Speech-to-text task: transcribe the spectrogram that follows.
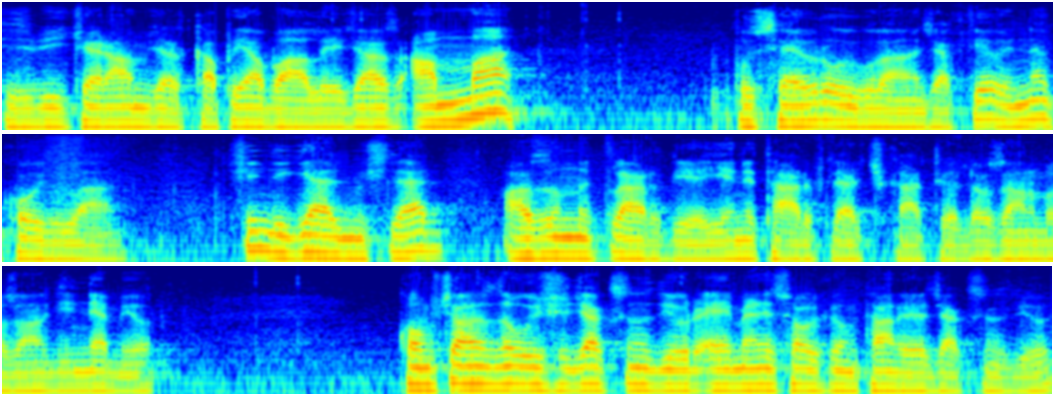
sizi bir içeri almayacağız, kapıya bağlayacağız ama bu sevre uygulanacak diye önüne koydular. Şimdi gelmişler azınlıklar diye yeni tarifler çıkartıyor. Lozan Bozan'ı dinlemiyor. Komşularınızla uyuşacaksınız diyor. Ermeni soykırım tanıyacaksınız diyor.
